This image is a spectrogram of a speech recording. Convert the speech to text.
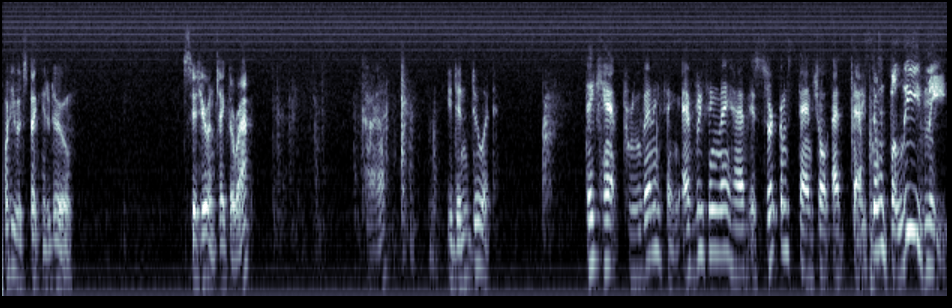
What do you expect me to do? Sit here and take the rap? Kyle, you didn't do it. They can't prove anything. Everything they have is circumstantial at They best. don't believe me.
